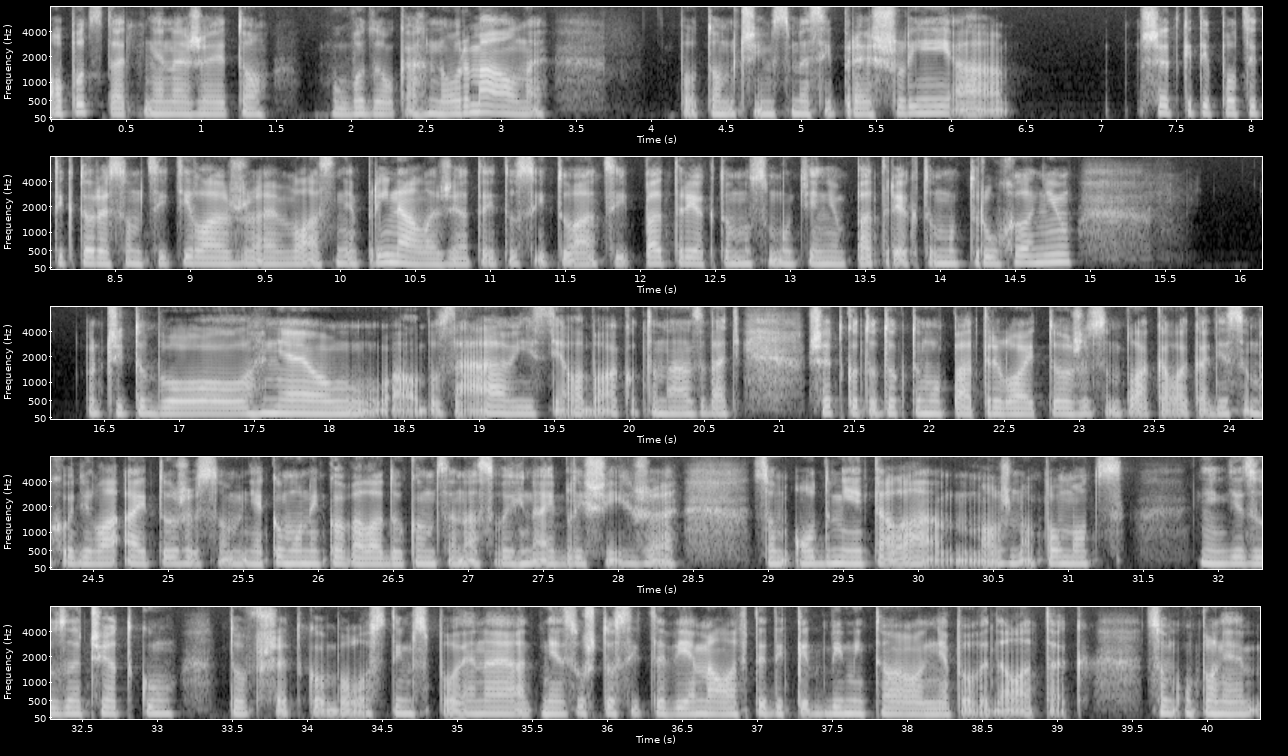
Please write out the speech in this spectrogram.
opodstatnené, že je to v úvodzovkách normálne po tom, čím sme si prešli a všetky tie pocity, ktoré som cítila, že vlastne prináležia tejto situácii, patria k tomu smuteniu, patria k tomu trúchleniu. Či to bol hnev, alebo závisť, alebo ako to nazvať. Všetko toto k tomu patrilo aj to, že som plakala, kade som chodila, aj to, že som nekomunikovala dokonca na svojich najbližších, že som odmietala možno pomoc niekde zo začiatku to všetko bolo s tým spojené a dnes už to síce viem, ale vtedy, keď by mi to nepovedala, tak som úplne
